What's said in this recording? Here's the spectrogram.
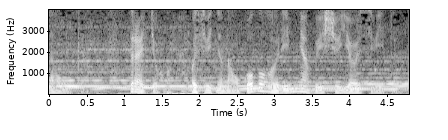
науки третього освітньо-наукового рівня вищої освіти.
